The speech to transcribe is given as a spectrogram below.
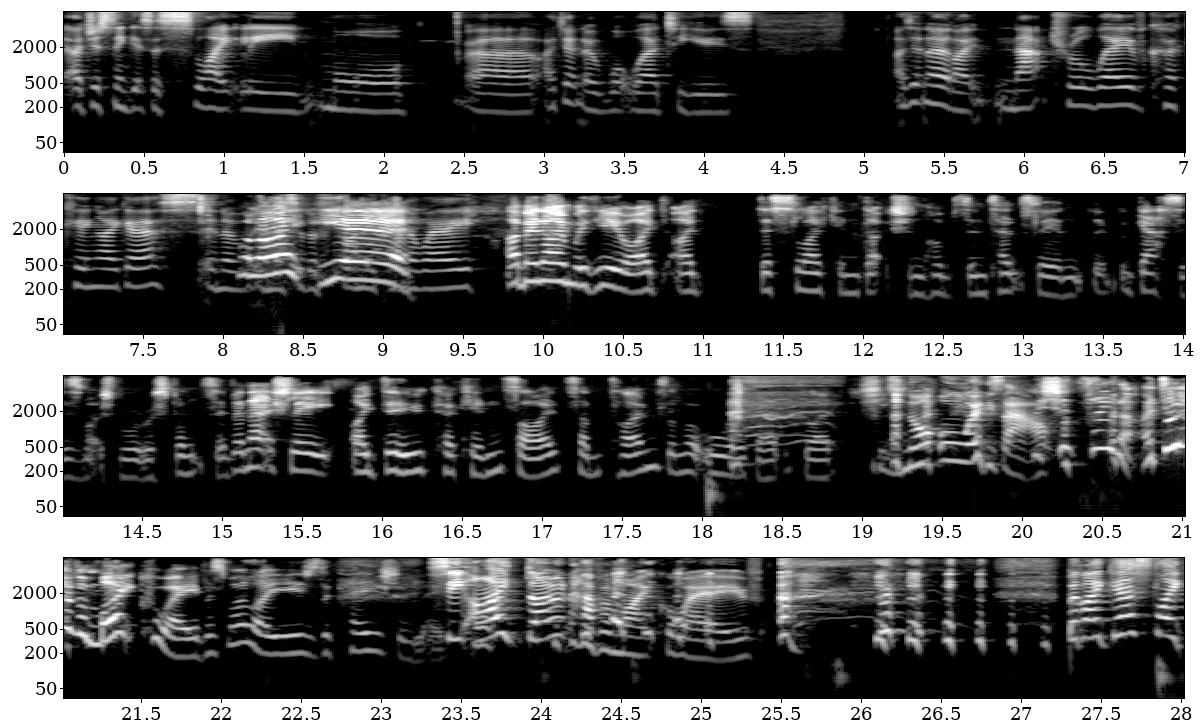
I just think it's a slightly more uh, I don't know what word to use. I don't know, like natural way of cooking, I guess, in a, well, in a sort of yeah. kind of way. I mean, I'm with you. I, I dislike induction hobs intensely, and gas is much more responsive. And actually, I do cook inside sometimes. I'm not always outside. She's not always out. I should say that. I do have a microwave as well. I use occasionally. See, I don't have a microwave. but I guess like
